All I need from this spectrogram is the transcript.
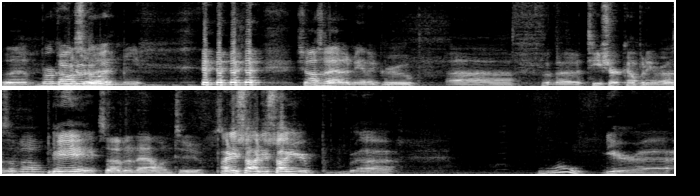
Uh, Brooke You also added me. she also added me in a group uh, for the T-shirt company Roosevelt. yeah. So I'm in that one too. I just saw. I just saw your. Uh, Ooh. Your. Uh,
